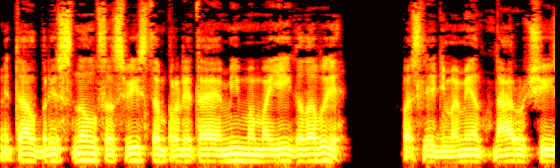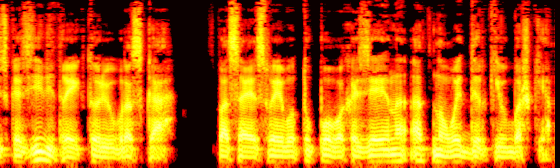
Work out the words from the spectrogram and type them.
Металл блеснул со свистом, пролетая мимо моей головы. В последний момент наручи исказили траекторию броска, спасая своего тупого хозяина от новой дырки в башке.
